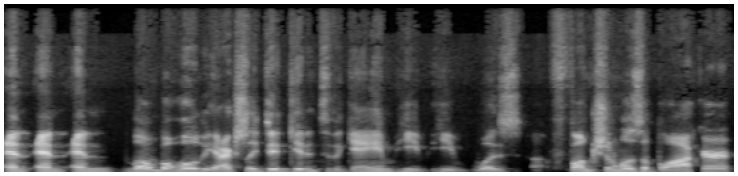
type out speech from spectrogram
and and and lo and behold, he actually did get into the game. He he was uh, functional as a blocker.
